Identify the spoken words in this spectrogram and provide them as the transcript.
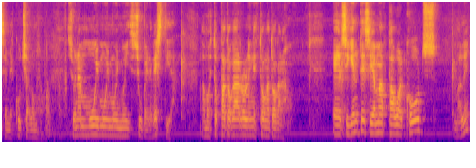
se me escucha a lo mejor. Suena muy, muy, muy, muy super bestia. Vamos, esto es para tocar Rolling Stone a todo carajo. El siguiente se llama Power Chords, ¿vale?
